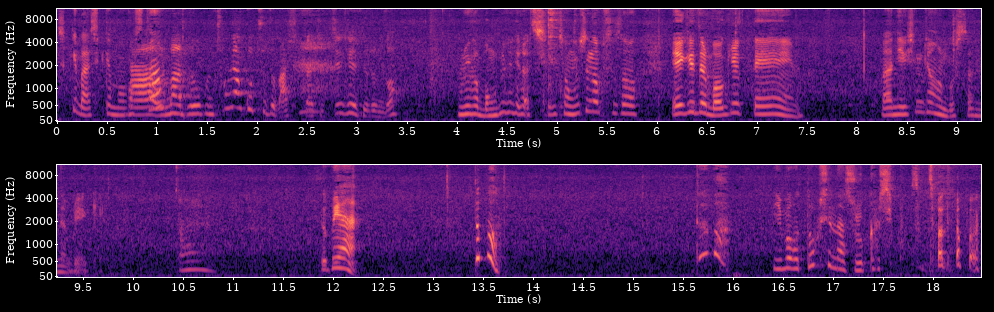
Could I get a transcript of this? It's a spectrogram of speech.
특히 맛있게 나 먹었어? 얼마나 배고픈 청양고추도 맛있다. 지 찌개 들은 거. 우리가 먹는 일이라 지금 정신 없어서 애기들 먹일 때 많이 신경을 못 썼네, 우리 애기. 두부야. 두부. 두부. 이모가 또 혹시나 줄까 싶어서 쳐다보는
